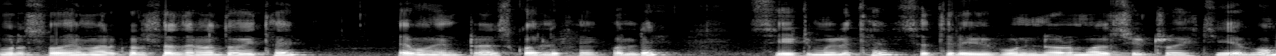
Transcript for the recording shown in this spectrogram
ମୋର ଶହେ ମାର୍କର ସାଧାରଣତଃ ହୋଇଥାଏ ଏବଂ ଏଣ୍ଟ୍ରାନ୍ସ କ୍ୱାଲିଫାଏ କଲେ ସିଟ୍ ମିଳିଥାଏ ସେଥିରେ ବି ପୁଣି ନର୍ମାଲ୍ ସିଟ୍ ରହିଛି ଏବଂ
